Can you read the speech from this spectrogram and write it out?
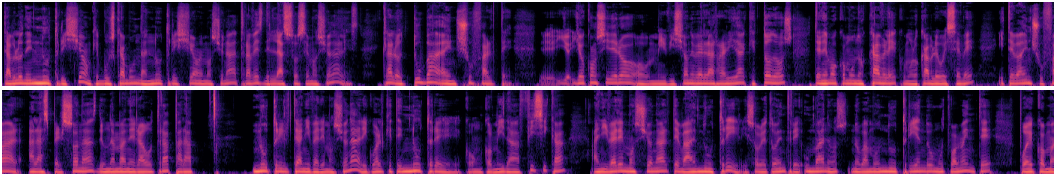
te hablo de nutrición, que buscaba una nutrición emocional a través de lazos emocionales. Claro, tú vas a enchufarte. Eh, yo, yo considero, o mi visión de ver la realidad, que todos tenemos como unos cables, como los cables USB, y te va a enchufar a las personas de una manera u otra para nutrirte a nivel emocional, igual que te nutre con comida física, a nivel emocional te va a nutrir y sobre todo entre humanos nos vamos nutriendo mutuamente, pues como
